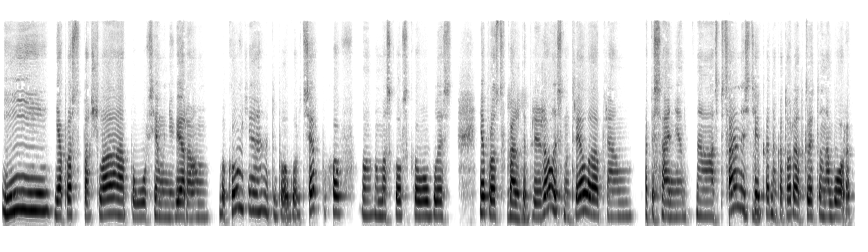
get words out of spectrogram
И я просто пошла по всем универам в округе. Это был город Серпухов, а, Московская область. Я просто в каждый mm-hmm. приезжала и смотрела прям описание специальностей, mm-hmm. на которые открыты наборы.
